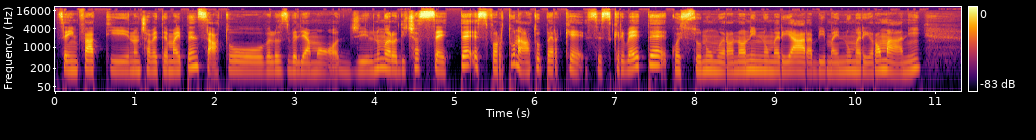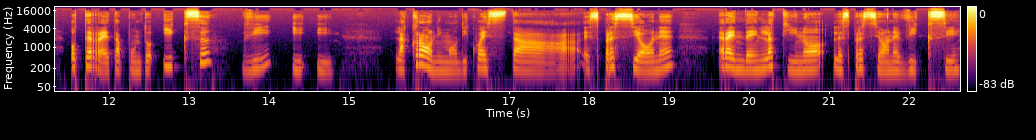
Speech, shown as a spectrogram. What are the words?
Se infatti non ci avete mai pensato, ve lo sveliamo oggi. Il numero 17 è sfortunato perché se scrivete questo numero non in numeri arabi ma in numeri romani, otterrete appunto XVII. L'acronimo di questa espressione rende in latino l'espressione vixi.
